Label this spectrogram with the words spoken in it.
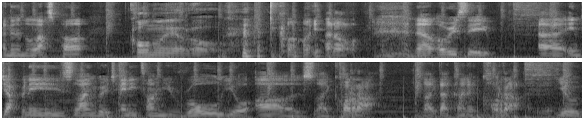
And then the last part, Kono yaro. Now, obviously, uh, in Japanese language, anytime you roll your R's, like kora, like that kind of kora, you're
